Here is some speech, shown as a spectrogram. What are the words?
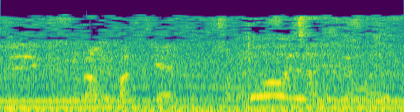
the 半天什么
